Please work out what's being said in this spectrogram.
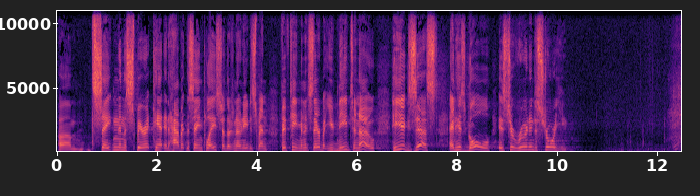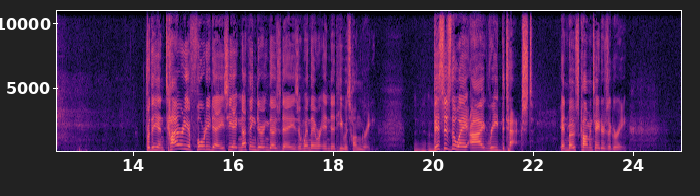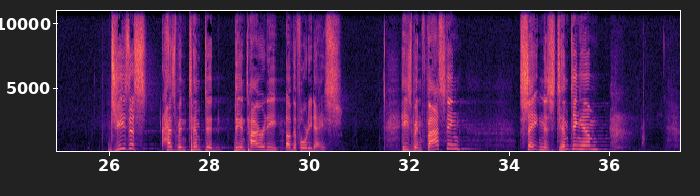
Um, Satan and the spirit can't inhabit the same place, so there's no need to spend 15 minutes there, but you need to know he exists and his goal is to ruin and destroy you. For the entirety of 40 days, he ate nothing during those days, and when they were ended, he was hungry. This is the way I read the text, and most commentators agree. Jesus has been tempted the entirety of the 40 days. He's been fasting, Satan is tempting him.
